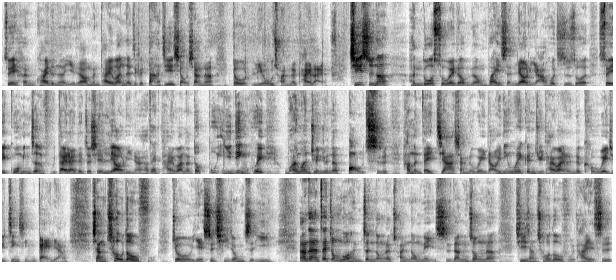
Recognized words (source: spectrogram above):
所以很快的呢，也在我们台湾的这个大街小巷呢，都流传了开来。其实呢。很多所谓的我们那种外省料理啊，或者是说随国民政府带来的这些料理呢，它在台湾呢都不一定会完完全全的保持他们在家乡的味道，一定会根据台湾人的口味去进行改良。像臭豆腐就也是其中之一。那当然，在中国很正宗的传统美食当中呢，其实像臭豆腐它也是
